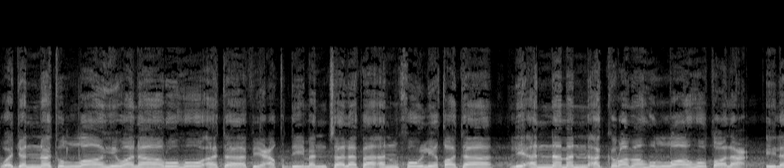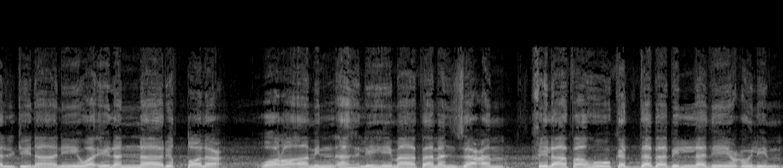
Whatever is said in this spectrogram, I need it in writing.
وجنة الله وناره أتى في عقد من سلف أن خلقتا. لأن من أكرمه الله طلع إلى الجنان وإلى النار اطلع ورأى من أهلهما فمن زعم خلافه كذب بالذي علم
